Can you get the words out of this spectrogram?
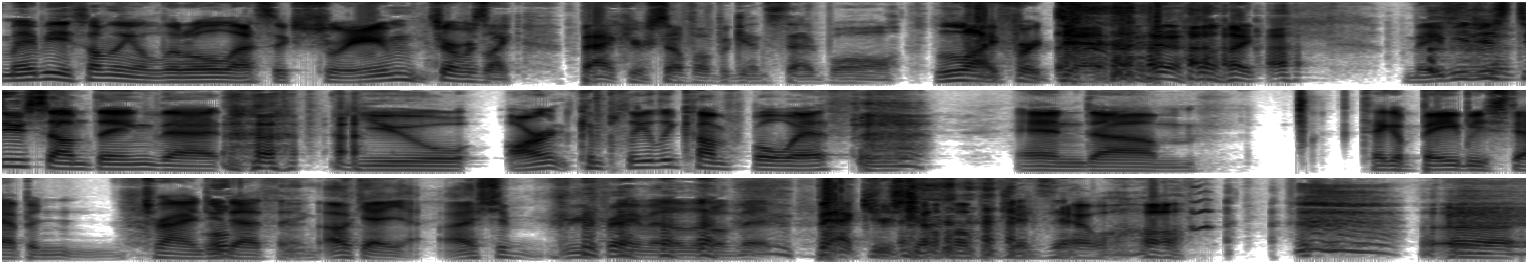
Maybe something a little less extreme. Trevor's like, back yourself up against that wall. Life or death. like maybe just do something that you aren't completely comfortable with and um take a baby step and try and do Well, that thing. Okay, yeah. I should reframe it a little bit. Back yourself up against that wall. Uh,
